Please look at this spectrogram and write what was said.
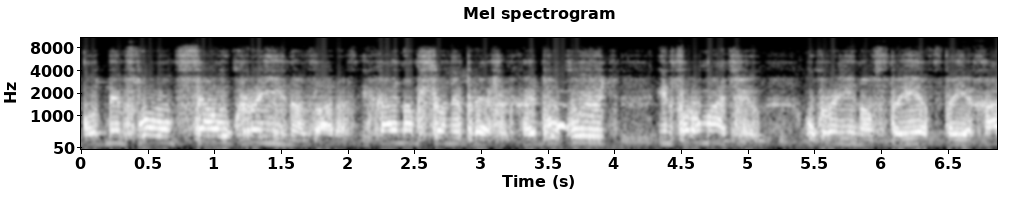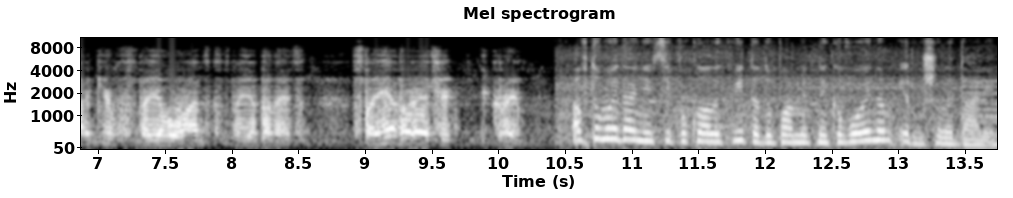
Одним словом, вся Україна зараз. І хай нам що не брешуть, хай блокують інформацію. Україна встає, встає Харків, встає Луганськ, встає Донецьк. Встає, до речі, і Крим. Автомайданівці поклали квіта до пам'ятника воїнам і рушили далі.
